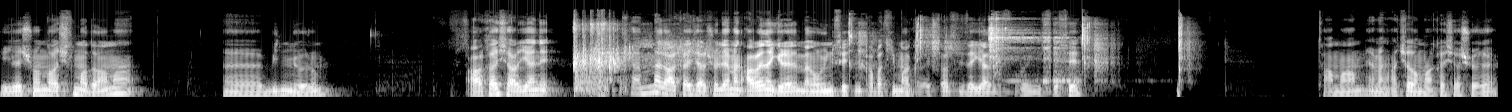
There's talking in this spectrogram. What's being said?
Hile şu anda açılmadı ama ee, bilmiyorum. Arkadaşlar yani mükemmel arkadaşlar. Şöyle hemen arena girelim. Ben oyunun sesini kapatayım arkadaşlar. Size gelmesin oyunun sesi. Tamam. Hemen açalım arkadaşlar şöyle.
